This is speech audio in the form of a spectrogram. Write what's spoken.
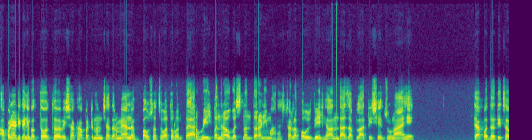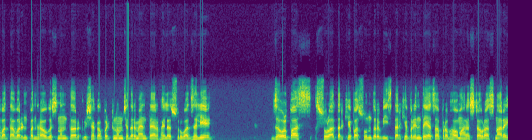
आपण या ठिकाणी बघतो आहोत विशाखापट्टणमच्या दरम्यान पावसाचं वातावरण तयार होईल पंधरा ऑगस्ट नंतर आणि महाराष्ट्राला पाऊस देईल हा अंदाज आपला अतिशय जुना आहे. त्या पद्धतीचं वातावरण पंधरा ऑगस्ट नंतर विशाखापट्टणमच्या दरम्यान तयार व्हायला सुरुवात झाली आहे. जवळपास सोळा तारखेपासून तर वीस तारखेपर्यंत याचा प्रभाव महाराष्ट्रावर असणार आहे.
